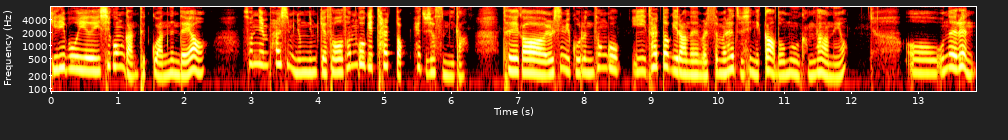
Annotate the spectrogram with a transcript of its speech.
기리보이의 시공간 듣고 왔는데요. 손님 86님께서 선곡이 찰떡 해주셨습니다. 제가 열심히 고른 선곡이 찰떡이라는 말씀을 해주시니까 너무 감사하네요. 어, 오늘은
